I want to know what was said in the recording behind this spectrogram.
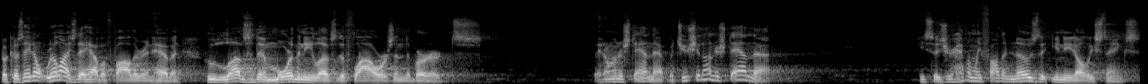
because they don't realize they have a Father in heaven who loves them more than He loves the flowers and the birds. They don't understand that, but you should understand that. He says, Your Heavenly Father knows that you need all these things.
